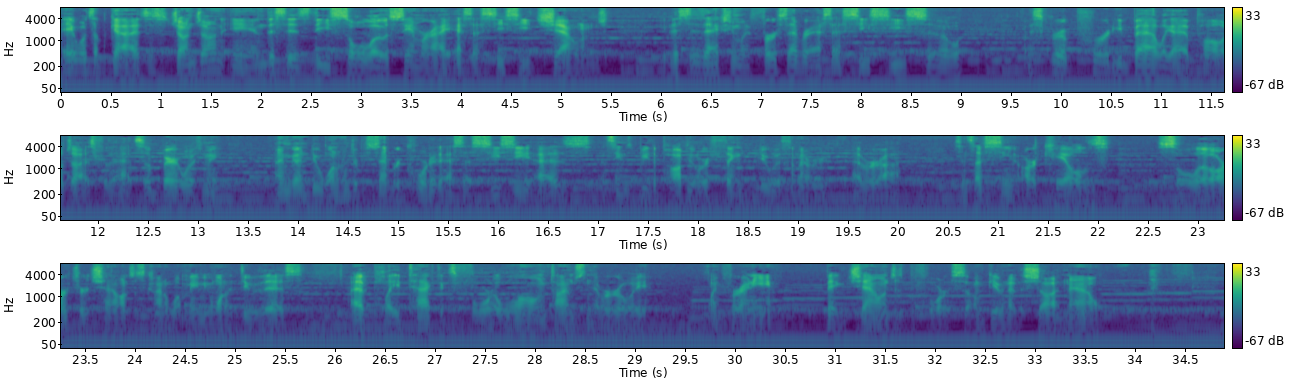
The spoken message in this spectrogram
Hey, what's up guys? This is Jun Jun, and this is the Solo Samurai SSCC Challenge. This is actually my first ever SSCC, so if I screw up pretty badly, I apologize for that, so bear with me. I'm going to do 100% recorded SSCC, as that seems to be the popular thing to do with them ever, ever uh, since I've seen Arcale's Solo Archer Challenge is kind of what made me want to do this. I have played Tactics for a long time, just never really went for any big challenges before, so I'm giving it a shot now.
